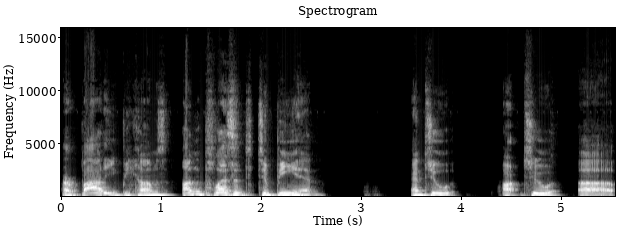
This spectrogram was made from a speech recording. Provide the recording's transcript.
Our body becomes unpleasant to be in, and to uh, to uh,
